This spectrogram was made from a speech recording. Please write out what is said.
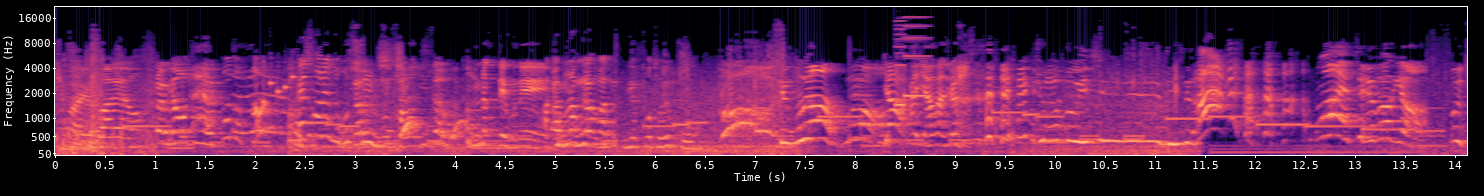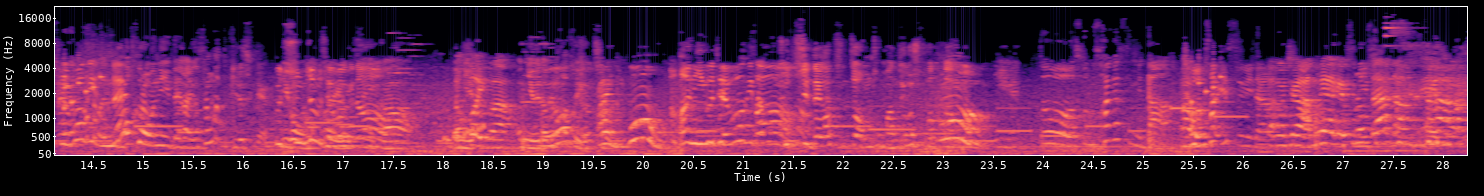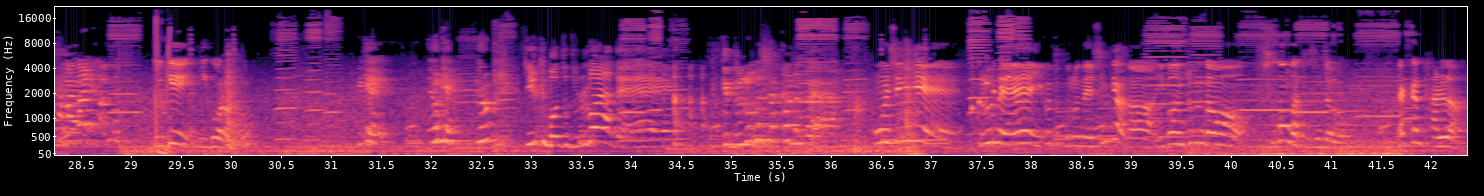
좋아요. 좋아요. 야, 너 예뻐졌다? 회사에서 옷을 묻혀? 경락 때문에. 아, 경락가 예뻐, 더 예뻐. 이게 뭐야? 야, 아니, 야가 아니라. 좋아 보이지, 민들. 아! 와, 얘 대박이야. 어, 대박인데? 어, 그럼 언니 내가 이거 삼각대 빌려줄게. 이거 진짜 대박이다. 너거 이거야. 언니 여기다 이거 아, 이거? 아니, 이거 대박이다. 좋지, 내가 진짜 엄청 만지고 싶었던. 어. 또좀 사겠습니다. 저 사겠습니다. 그럼 제가 안내하겠습니다. 이게 이거라고? 이렇게, 이렇게, 이렇게, 이렇게 먼저 눌러야 돼. 이렇게 누르고 시작하는 거야. 오 신기해. 그러네. 이것도 그러네. 신기하다. 이건 좀 더 수건 같아 진짜로. 약간 달라.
